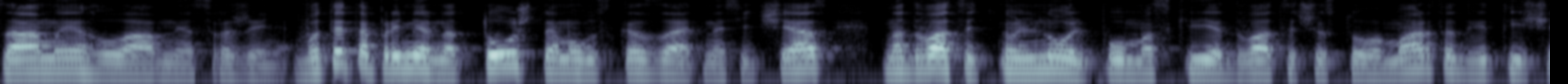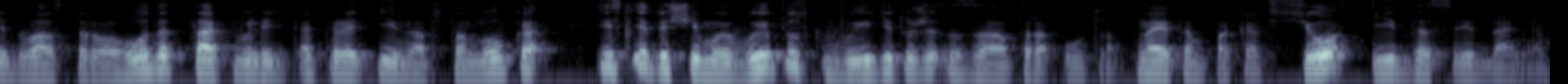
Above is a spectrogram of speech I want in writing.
самые главные сражения. Вот это примерно то, что я могу сказать на сейчас. На 20.00 по Москве 26 марта 2022 года так выглядит оперативная обстановка. И следующий мой выпуск выйдет уже завтра утром. На этом пока все и до свидания.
